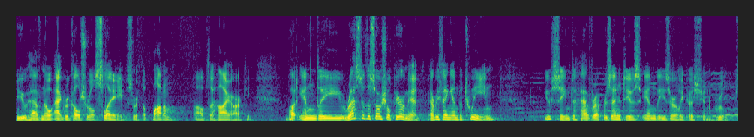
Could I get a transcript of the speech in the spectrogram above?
you have no agricultural slaves or at the bottom of the hierarchy. But in the rest of the social pyramid, everything in between, you seem to have representatives in these early Christian groups.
